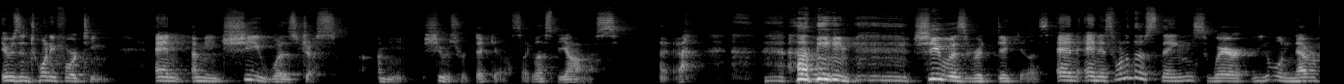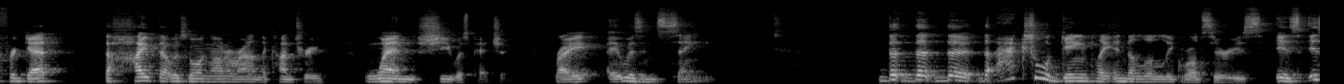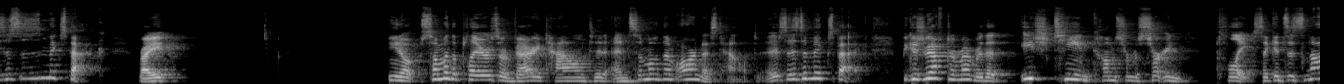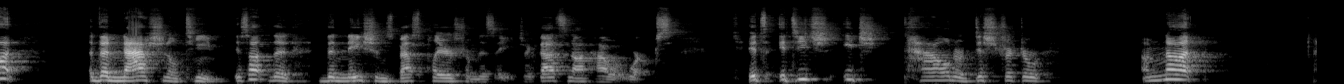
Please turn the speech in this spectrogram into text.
it was in 2014. And I mean, she was just I mean, she was ridiculous. Like let's be honest. I, I mean, she was ridiculous. And and it's one of those things where you will never forget the hype that was going on around the country when she was pitching right? It was insane. The the the the actual gameplay in the Little League World Series is is this is a mixed bag, right? You know, some of the players are very talented and some of them aren't as talented. It's, it's a mixed bag because you have to remember that each team comes from a certain place. Like it's it's not the national team. It's not the the nation's best players from this age. Like that's not how it works. It's it's each each town or district or I'm not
